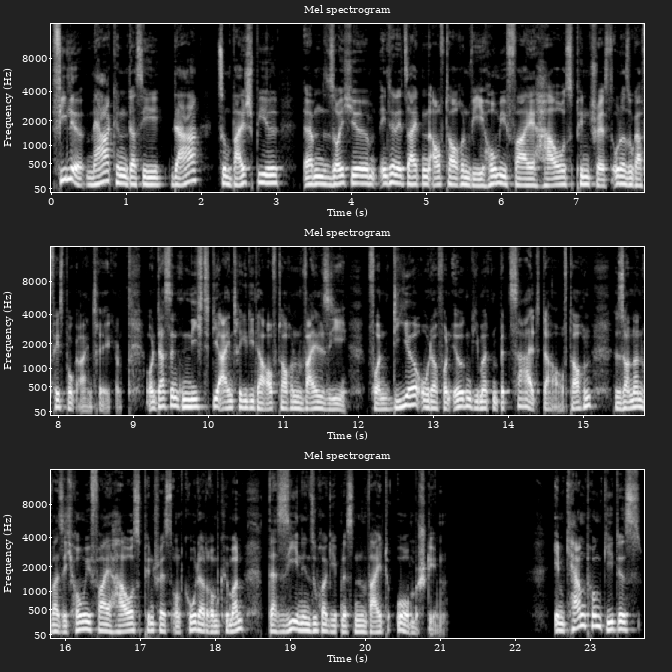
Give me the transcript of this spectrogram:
Viele merken, dass sie da zum Beispiel ähm, solche Internetseiten auftauchen wie Homify, House, Pinterest oder sogar Facebook-Einträge. Und das sind nicht die Einträge, die da auftauchen, weil sie von dir oder von irgendjemandem bezahlt da auftauchen, sondern weil sich Homify, House, Pinterest und Co. darum kümmern, dass sie in den Suchergebnissen weit oben stehen. Im Kernpunkt geht es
